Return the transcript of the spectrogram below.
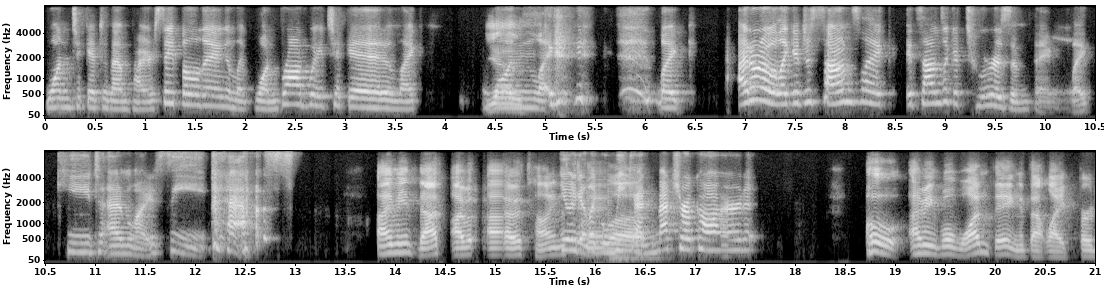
one ticket to the Empire State Building and like one Broadway ticket and like Yes. one like like I don't know, like it just sounds like it sounds like a tourism thing, like key to NYC pass. I mean that I, I was telling You would get like a my, uh, weekend Metro card. Oh, I mean, well, one thing is that like for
